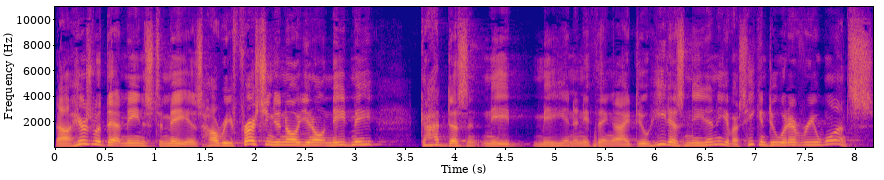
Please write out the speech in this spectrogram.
Now, here's what that means to me is how refreshing to know you don't need me. God doesn't need me and anything I do. He doesn't need any of us. He can do whatever he wants.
